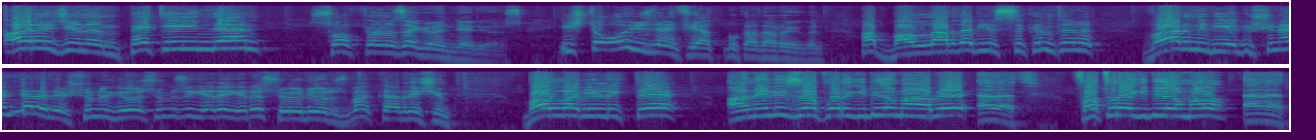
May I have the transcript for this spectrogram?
Arıcının peteğinden sofranıza gönderiyoruz. İşte o yüzden fiyat bu kadar uygun. Ha ballarda bir sıkıntı var mı diye düşünenlere de şunu göğsümüzü gere gere söylüyoruz. Bak kardeşim balla birlikte analiz raporu gidiyor mu abi? Evet. Fatura gidiyor mu? Evet.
